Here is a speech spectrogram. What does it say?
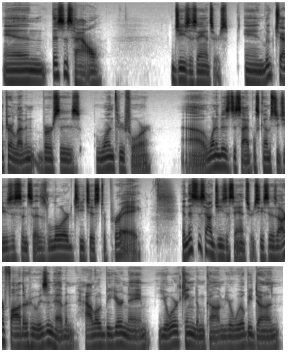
And this is how Jesus answers. In Luke chapter 11, verses 1 through 4, uh, one of his disciples comes to Jesus and says, Lord, teach us to pray. And this is how Jesus answers. He says, Our Father who is in heaven, hallowed be your name. Your kingdom come, your will be done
